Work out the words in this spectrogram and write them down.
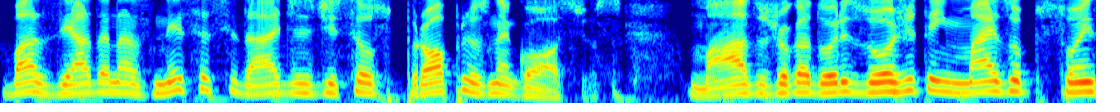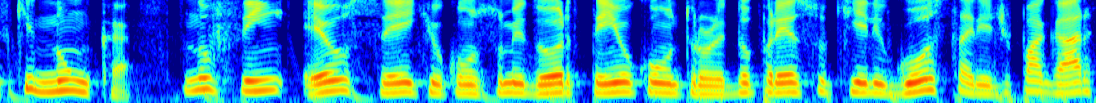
baseada nas necessidades de seus próprios negócios. Mas os jogadores hoje têm mais opções que nunca. No fim, eu sei que o consumidor tem o controle do preço que ele gostaria de pagar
